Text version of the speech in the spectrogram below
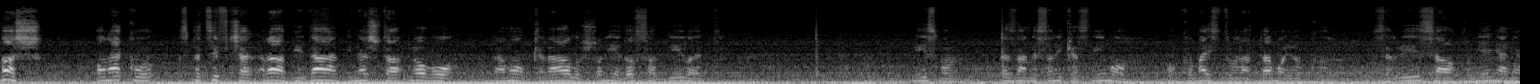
baš onako specifičan radni dan i nešto novo na mom kanalu što nije do sad bilo. Eto. Nismo, ne znam, jesam nikad snimao oko majstora tamo i oko servisa, oko mijenjanja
